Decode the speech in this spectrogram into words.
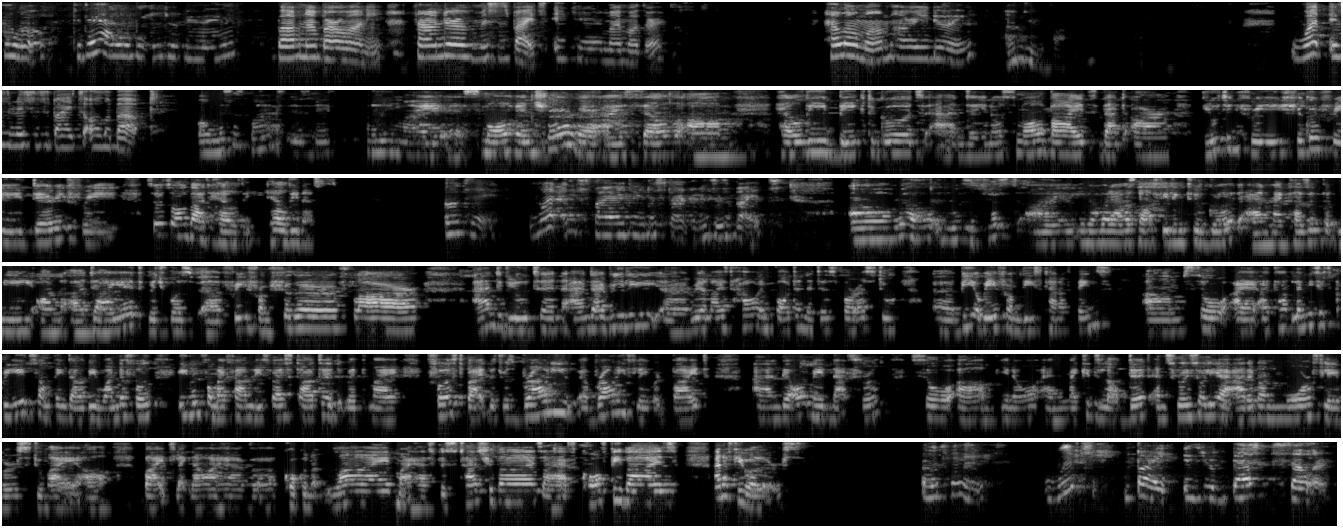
Today I will be interviewing Bhavna Barwani, founder of Mrs. Bites, aka my mother. Hello, Mom. How are you doing? I'm doing fine. What is Mrs. Bites all about? Well, Mrs. Bites is basically my small venture where I sell um, healthy baked goods and uh, you know small bites that are gluten free, sugar free, dairy free. So it's all about healthy healthiness. Okay. What inspired you to start Mrs. Bites? Uh, well, it was just I, you know, when I was not feeling too good, and my cousin put me on a diet which was uh, free from sugar, flour, and gluten, and I really uh, realized how important it is for us to uh, be away from these kind of things. Um, so I, I thought, let me just create something that'll be wonderful even for my family. So I started with my first bite, which was brownie, a brownie flavored bite, and they all made natural. So um, you know, and my kids loved it. And slowly, slowly, I added on more flavors to my uh, bites. Like now, I have uh, coconut lime, I have pistachio bites, I have coffee bites, and a few others. Okay. Which bite is your best seller?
